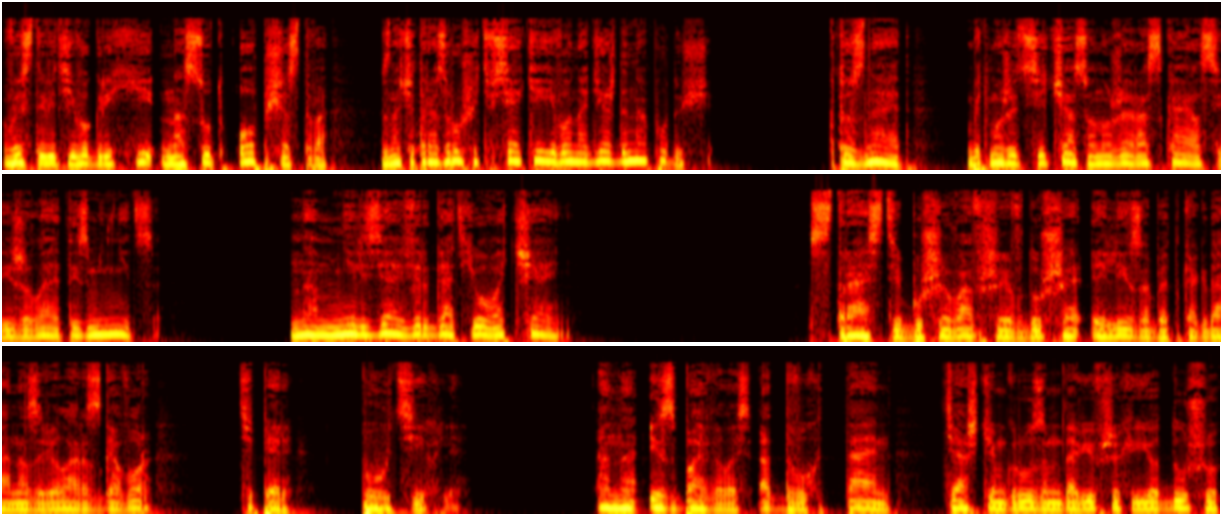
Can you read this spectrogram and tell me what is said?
Выставить его грехи на суд общества значит разрушить всякие его надежды на будущее. Кто знает, быть может, сейчас он уже раскаялся и желает измениться. Нам нельзя ввергать его в отчаяние. Страсти, бушевавшие в душе Элизабет, когда она завела разговор, теперь поутихли. Она избавилась от двух тайн, тяжким грузом давивших ее душу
